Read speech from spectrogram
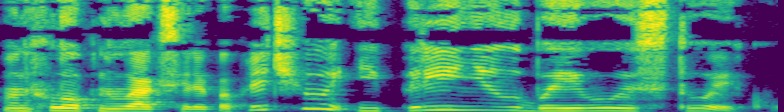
Он хлопнул Акселя по плечу и принял боевую стойку.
